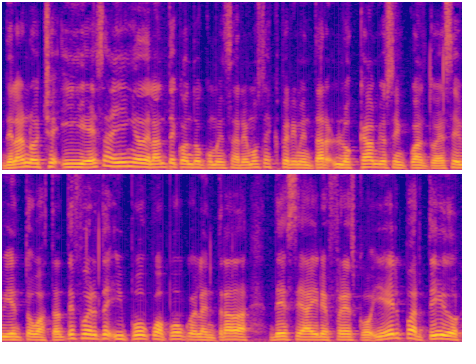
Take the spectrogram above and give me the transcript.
de la noche y es ahí en adelante cuando comenzaremos a experimentar los cambios en cuanto a ese viento bastante fuerte y poco a poco la entrada de ese aire fresco. Y el partido,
